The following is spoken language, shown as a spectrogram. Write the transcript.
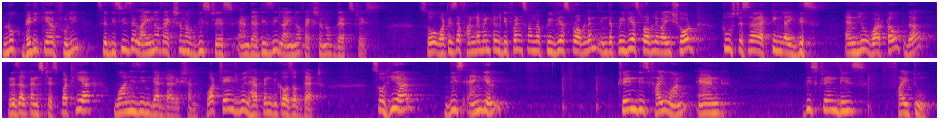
look very carefully so this is the line of action of this stress and that is the line of action of that stress. So what is the fundamental difference from the previous problem? In the previous problem I showed two stresses are acting like this and you worked out the resultant stress but here one is in that direction. What change will happen because of that? So here this angle trend is phi 1 and this trend is phi 2.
